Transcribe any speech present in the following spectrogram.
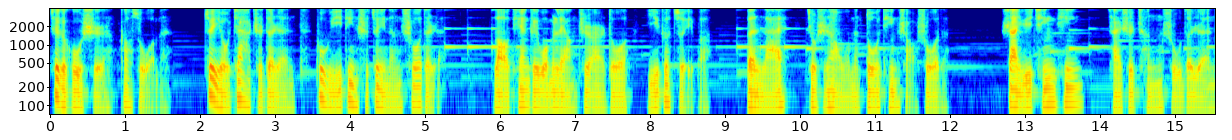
这个故事告诉我们，最有价值的人不一定是最能说的人。老天给我们两只耳朵，一个嘴巴，本来就是让我们多听少说的。善于倾听，才是成熟的人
